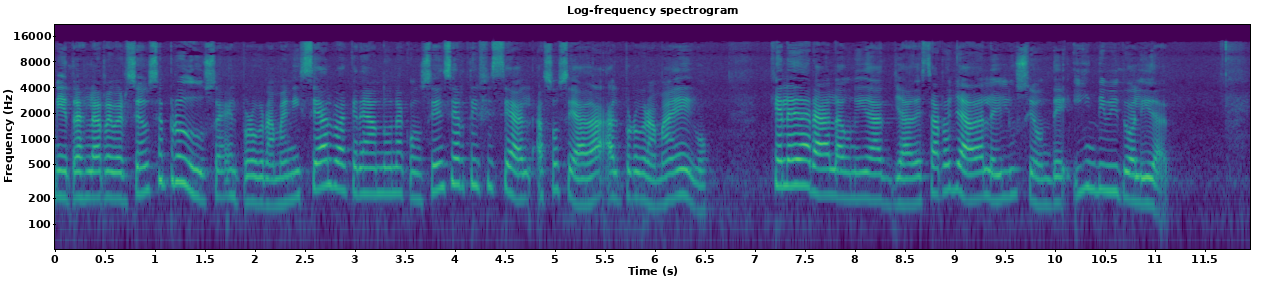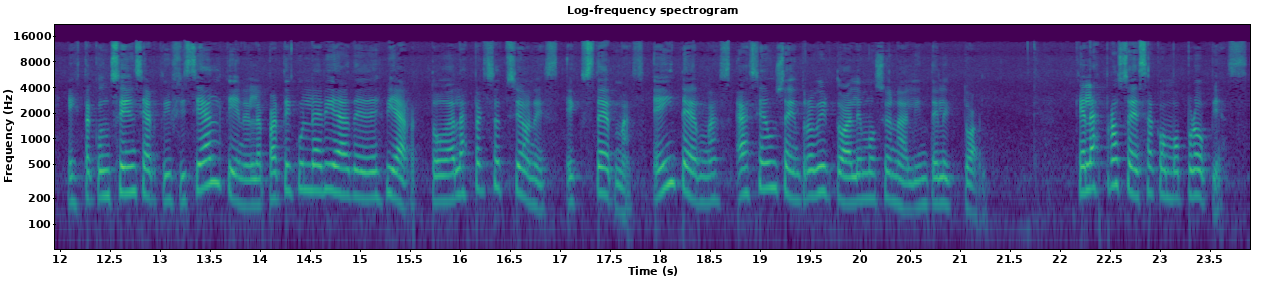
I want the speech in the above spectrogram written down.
Mientras la reversión se produce, el programa inicial va creando una conciencia artificial asociada al programa ego, que le dará a la unidad ya desarrollada la ilusión de individualidad. Esta conciencia artificial tiene la particularidad de desviar todas las percepciones externas e internas hacia un centro virtual emocional intelectual, que las procesa como propias,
